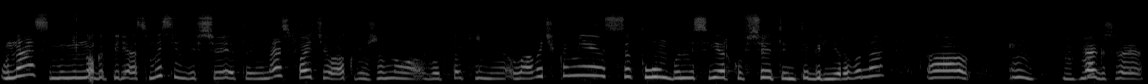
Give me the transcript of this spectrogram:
У нас мы немного переосмыслили все это, и у нас патио окружено вот такими лавочками с клумбами сверху, все это интегрировано. А, также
